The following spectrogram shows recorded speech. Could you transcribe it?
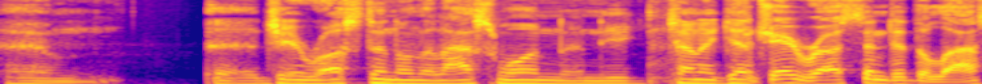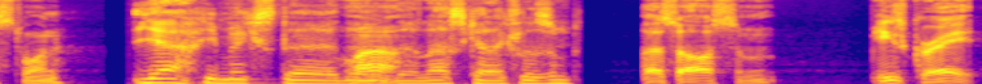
um, uh, Jay Ruston on the last one, and you kind of get. Jay Ruston did the last one. Yeah, he mixed the the, wow. the last Kataklysm. That's awesome. He's great.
